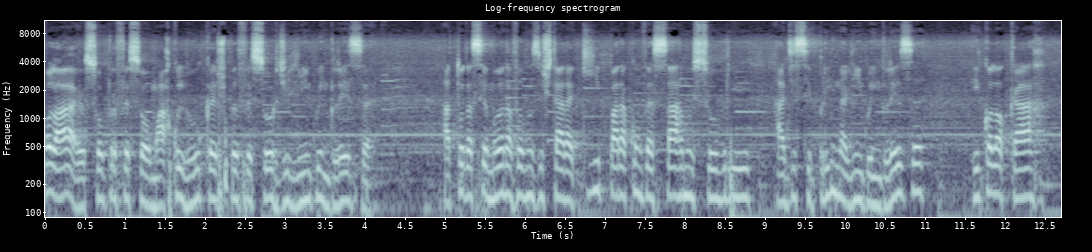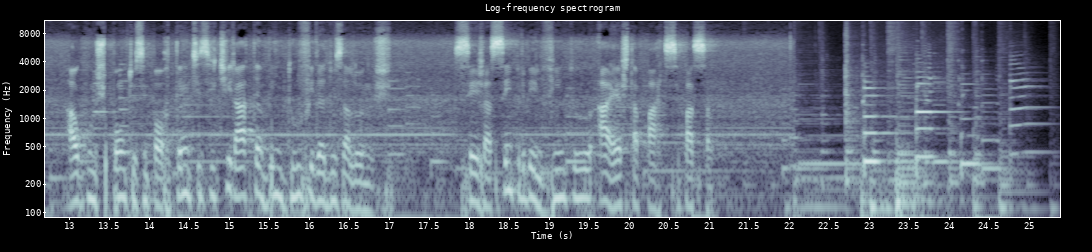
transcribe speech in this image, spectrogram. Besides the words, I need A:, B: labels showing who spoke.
A: Olá, eu sou o professor Marco Lucas, professor de língua inglesa. A toda semana vamos estar aqui para conversarmos sobre a disciplina língua inglesa e colocar alguns pontos importantes e tirar também dúvida dos alunos. Seja sempre bem-vindo a esta participação.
